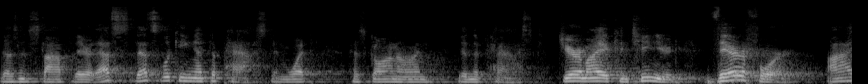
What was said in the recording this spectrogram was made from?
doesn't stop there. That's, that's looking at the past and what has gone on in the past. Jeremiah continued, Therefore, I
